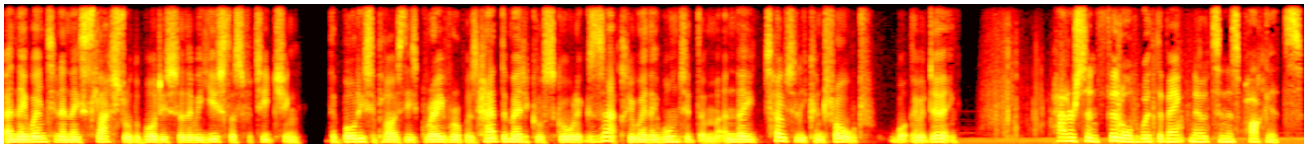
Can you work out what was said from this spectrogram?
and they went in and they slashed all the bodies so they were useless for teaching. The body suppliers, these grave robbers, had the medical school exactly where they wanted them, and they totally controlled what they were doing. Patterson fiddled with the banknotes in his pockets.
